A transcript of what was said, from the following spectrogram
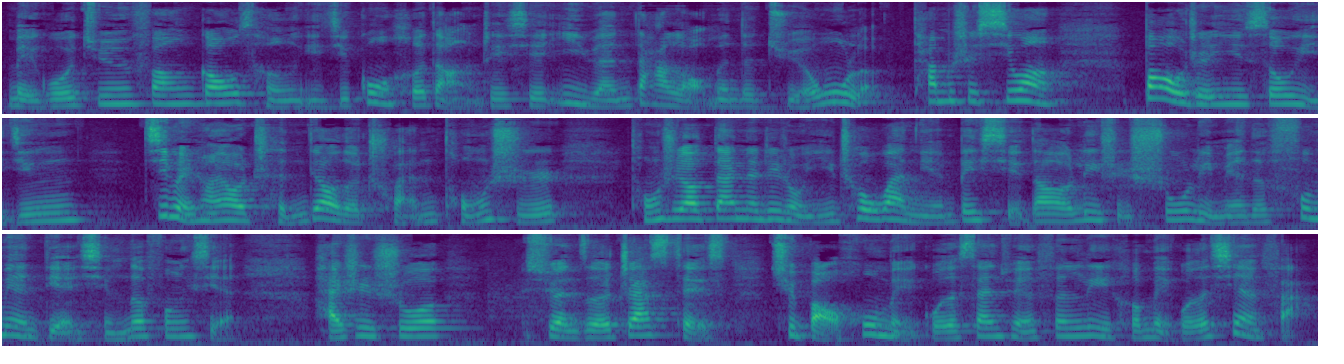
美国军方高层以及共和党这些议员大佬们的觉悟了。他们是希望抱着一艘已经。基本上要沉掉的船，同时同时要担着这种遗臭万年被写到历史书里面的负面典型的风险，还是说选择 justice 去保护美国的三权分立和美国的宪法？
